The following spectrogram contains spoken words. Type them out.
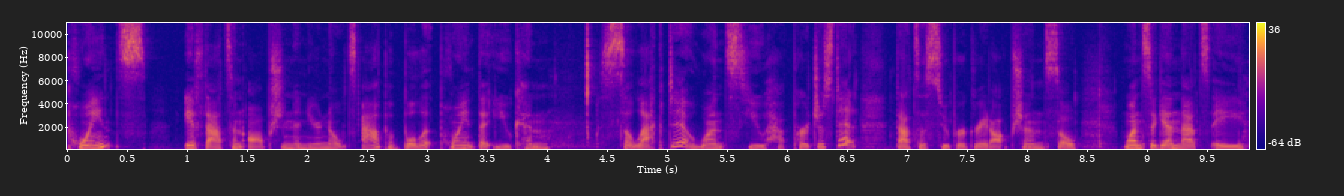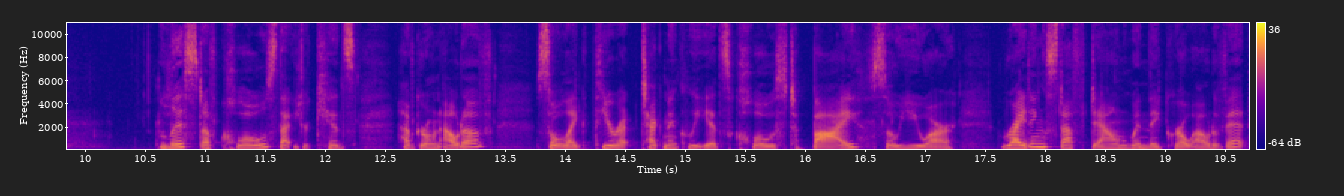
points, if that's an option in your notes app, a bullet point that you can select it once you have purchased it, that's a super great option. So once again, that's a list of clothes that your kids have grown out of. So, like, theoret- technically, it's clothes to buy. So, you are writing stuff down when they grow out of it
